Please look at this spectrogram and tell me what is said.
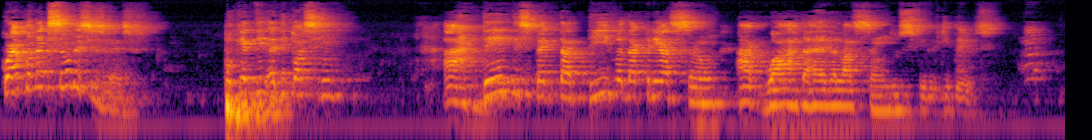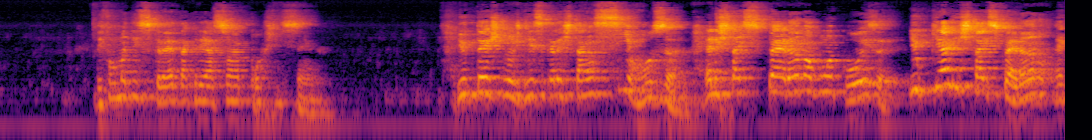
qual é a conexão desses versos. Porque é dito assim: a ardente expectativa da criação aguarda a revelação dos filhos de Deus. De forma discreta, a criação é posta em cena. E o texto nos diz que ela está ansiosa, ela está esperando alguma coisa. E o que ela está esperando é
